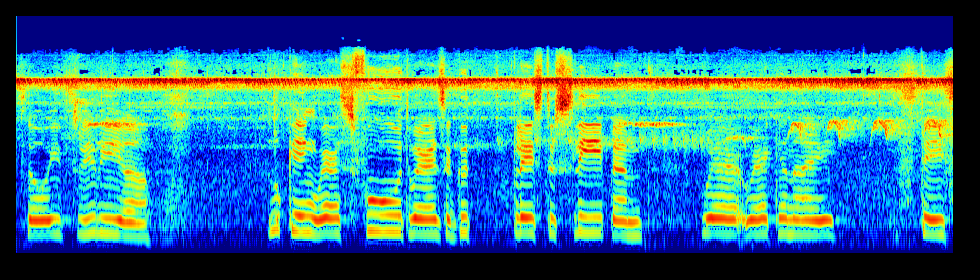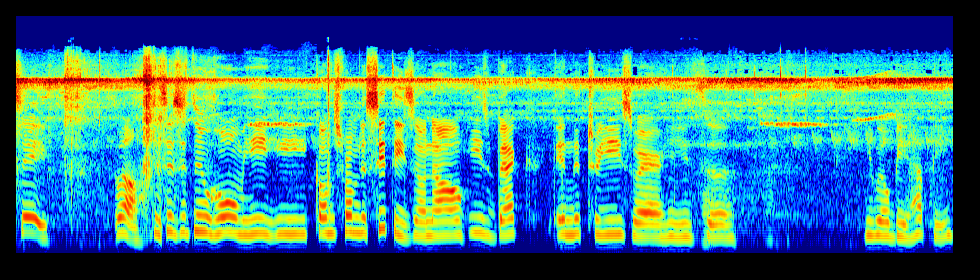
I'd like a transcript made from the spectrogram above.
So it's really uh, looking where's food, where is a good place to sleep, and where where can I stay safe. Well, this is his new home. He he comes from the city, so now he's back in the trees where he's uh, he will be happy.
